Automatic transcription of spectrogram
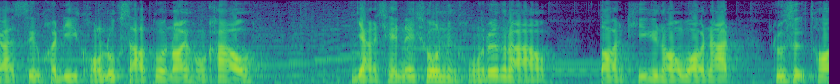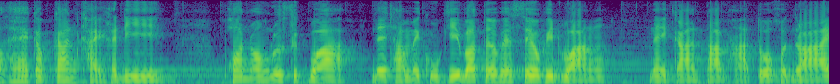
การสืบคดีของลูกสาวตัวน้อยของเขา อย่างเช่นในช่วงหนึ่งของเรื่องราว ตอนที่น้องวอลนัทรู้สึกท้อแท้กับการไขคดีพอน้องรู้สึกว่าได้ทำให้คุกกี้บัตเตอร์เพสเซลผิดหวัง ในการตามหาตัวคนร้าย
